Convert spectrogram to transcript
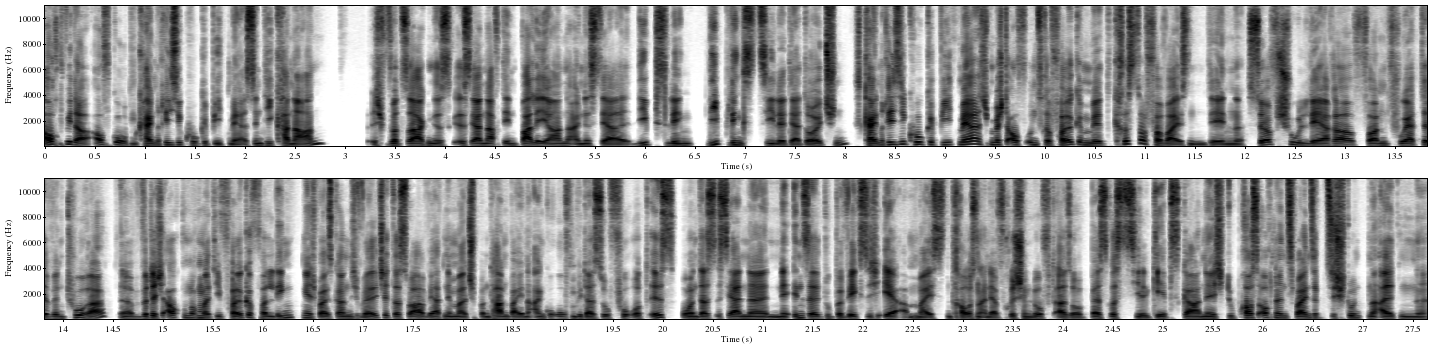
Auch wieder aufgehoben, kein Risikogebiet mehr, sind die Kanaren ich würde sagen, das ist ja nach den Balearen eines der Liebling Lieblingsziele der Deutschen. Ist kein Risikogebiet mehr. Ich möchte auf unsere Folge mit Christoph verweisen, den Surfschullehrer von Fuerteventura. Da würde ich auch nochmal die Folge verlinken. Ich weiß gar nicht, welche das war. Wir hatten ihn mal spontan bei Ihnen angerufen, wie das so vor Ort ist. Und das ist ja eine, eine Insel, du bewegst dich eher am meisten draußen an der frischen Luft. Also besseres Ziel gäbe es gar nicht. Du brauchst auch einen 72 Stunden alten,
